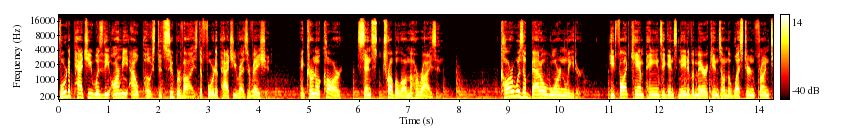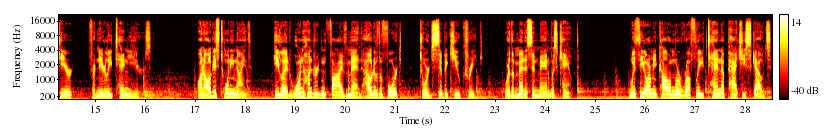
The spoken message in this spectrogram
Fort Apache was the Army outpost that supervised the Fort Apache Reservation, and Colonel Carr sensed trouble on the horizon. Carr was a battle worn leader He'd fought campaigns against Native Americans on the western frontier for nearly 10 years. On August 29th, he led 105 men out of the fort towards Cibecue Creek, where the medicine man was camped. With the Army column were roughly 10 Apache scouts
